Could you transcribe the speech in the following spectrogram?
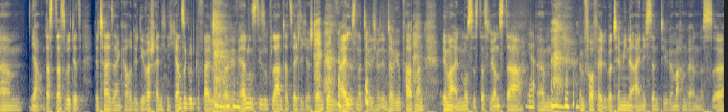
Ähm, ja, und das, das wird jetzt der Teil sein, Caro, der dir wahrscheinlich nicht ganz so gut gefallen wird, aber wir werden uns diesen Plan tatsächlich erstellen können, weil es natürlich mit Interviewpartnern immer ein Muss ist, dass wir uns da ja. ähm, im Vorfeld über Termine einig sind, die wir machen werden. Das äh,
